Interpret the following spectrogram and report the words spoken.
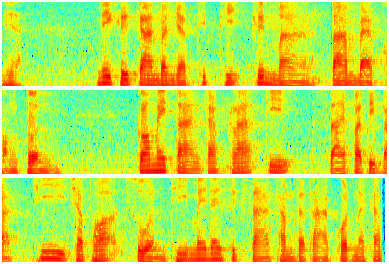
เนี่ยนี่คือการบัญญัติทิฏฐิขึ้นมาตามแบบของตน ก็ไม่ต่างกับพระที่สายปฏิบัติที่เฉพาะส่วนที่ไม่ได้ศึกษาคำตถาคตนะครับ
